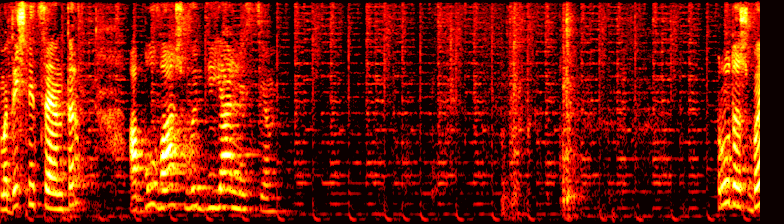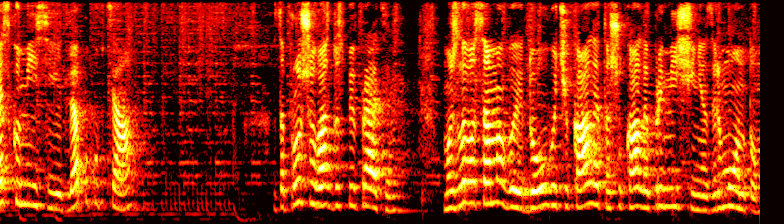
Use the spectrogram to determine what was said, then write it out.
медичний центр або ваш вид діяльності. Продаж без комісії для покупця. Запрошую вас до співпраці. Можливо, саме ви довго чекали та шукали приміщення з ремонтом,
